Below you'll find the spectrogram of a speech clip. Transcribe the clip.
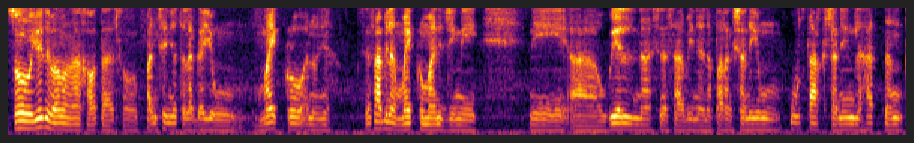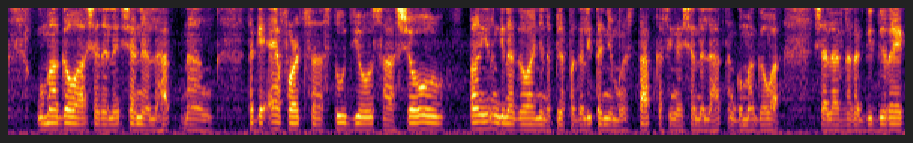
So, yun 'di ba mga kautal? So, pansin nyo talaga yung micro ano niya. Sinasabi lang micromanaging ni ni ah, Will na sinasabi na na parang siya na yung utak, siya na yung lahat ng gumagawa, siya na siya na lahat ng nag-e-effort sa studio, sa show. Parang yun ang ginagawa niya na pinapagalitan yung mga staff kasi nga siya na lahat ng gumagawa. Siya lang na nagdi-direct,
